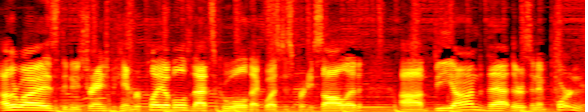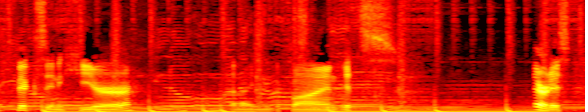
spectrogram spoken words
otherwise, the new Strange became replayable. So that's cool. That quest is pretty solid. Uh, beyond that, there's an important fix in here that I need to find. It's there. It is.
